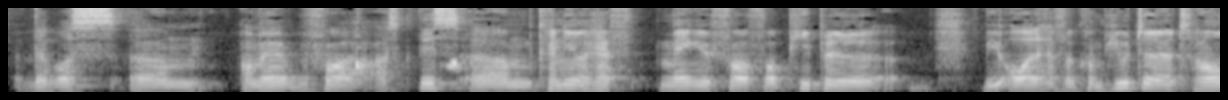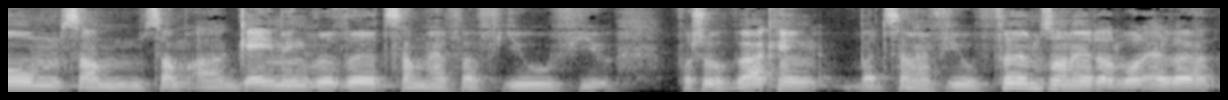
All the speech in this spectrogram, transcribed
There was, um, or maybe before I ask this, um, can you have maybe for, for people, we all have a computer at home, some, some are gaming with it, some have a few, few, for sure working, but some have few films on it or whatever,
